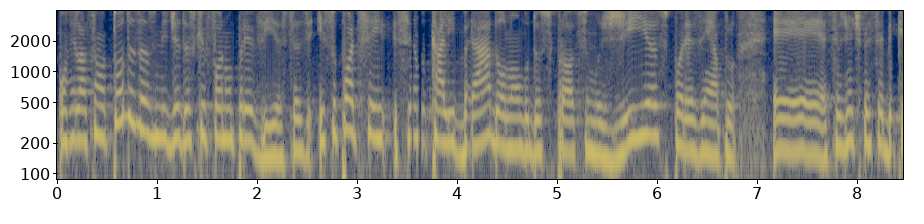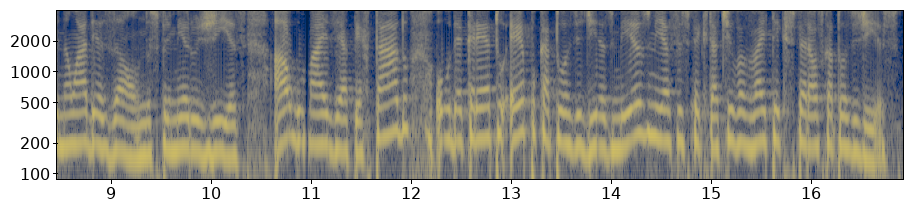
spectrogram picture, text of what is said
com relação a todas as medidas que foram previstas? Isso pode ser sendo calibrado ao longo dos próximos dias? Por exemplo, eh, se a gente perceber que não há adesão nos primeiros dias, algo mais é apertado ou o decreto é por 14 dias mesmo e essa expectativa vai ter que esperar os 14 dias?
